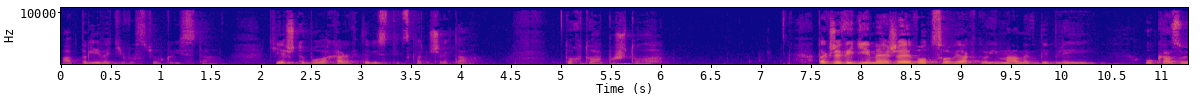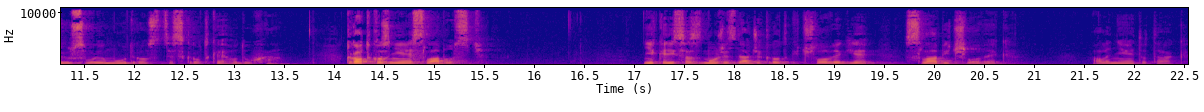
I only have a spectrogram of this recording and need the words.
a prívetivosťou Krista. Tiež to bola charakteristická črta tohto apoštola. Takže vidíme, že vodcovia, ktorých máme v Biblii, ukazujú svoju múdrosť cez krotkého ducha. Krotkosť nie je slabosť. Niekedy sa môže zdať, že krotký človek je slabý človek, ale nie je to tak.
